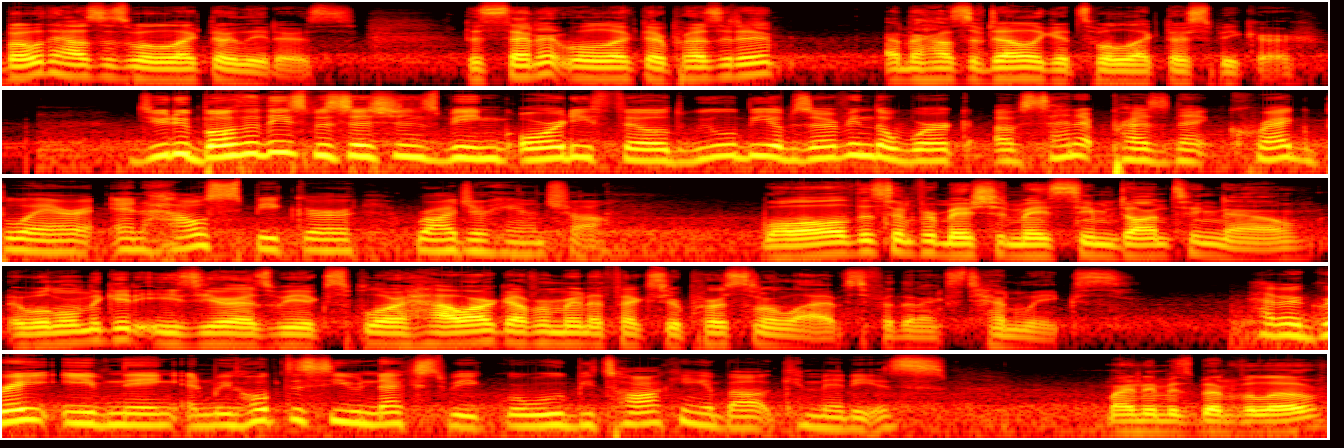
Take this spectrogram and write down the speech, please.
both houses will elect their leaders. The Senate will elect their president, and the House of Delegates will elect their speaker. Due to both of these positions being already filled, we will be observing the work of Senate President Craig Blair and House Speaker Roger Hanshaw. While all of this information may seem daunting now, it will only get easier as we explore how our government affects your personal lives for the next 10 weeks. Have a great evening, and we hope to see you next week where we'll be talking about committees. My name is Ben Velo.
